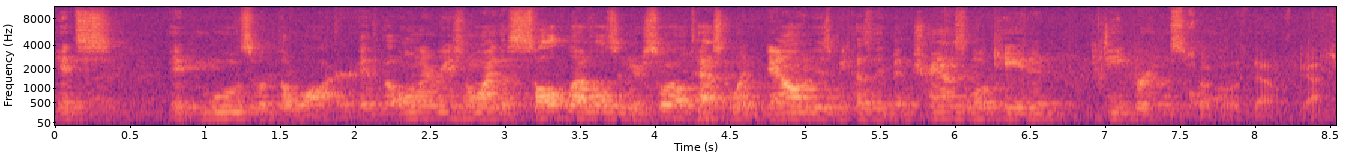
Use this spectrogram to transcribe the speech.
It's, it moves with the water. And the only reason why the salt levels in your soil test went down is because they've been translocated deeper in the soil. So it goes down, gotcha.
